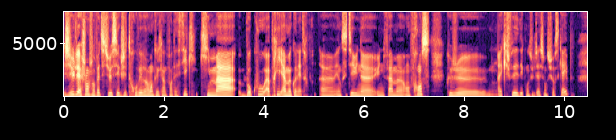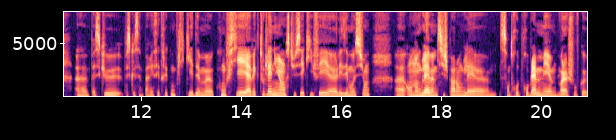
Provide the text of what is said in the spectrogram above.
j'ai eu de la chance, en fait, si tu veux, c'est que j'ai trouvé vraiment quelqu'un de fantastique qui m'a beaucoup appris à me connaître. Euh, donc, c'était une, une, femme en France que je, à qui je faisais des consultations sur Skype euh, parce, que, parce que ça me paraissait très compliqué de me confier avec toute la nuance, tu sais, qui fait euh, les émotions en anglais, même si je parle anglais sans trop de problèmes. Mais voilà, je trouve que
